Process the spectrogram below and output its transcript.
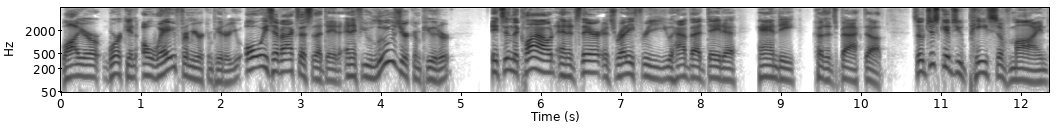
while you're working away from your computer. You always have access to that data. And if you lose your computer, it's in the cloud and it's there, it's ready for you. You have that data handy because it's backed up. So it just gives you peace of mind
